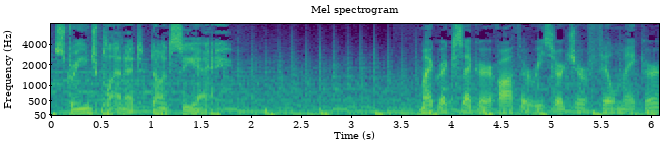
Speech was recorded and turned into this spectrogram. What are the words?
strangeplanet.ca. Mike Ricksecker, author, researcher, filmmaker.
